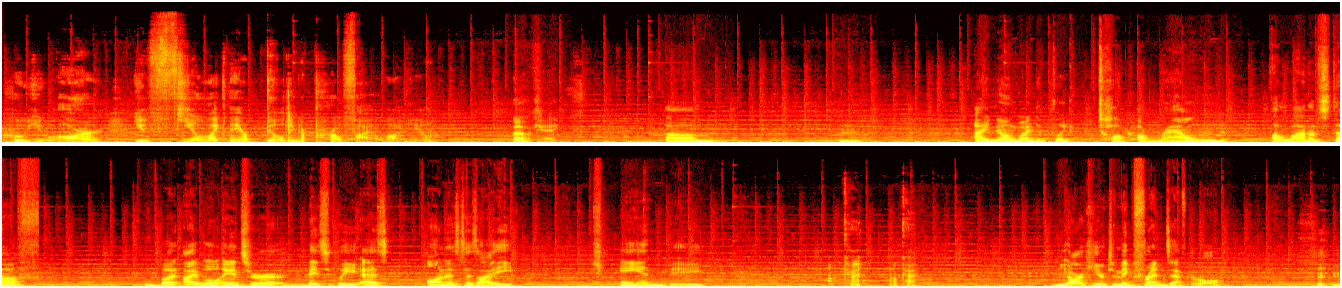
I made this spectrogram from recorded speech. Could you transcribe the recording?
who you are. You feel like they are building a profile on you. Okay. Um. Hmm. I know I'm going to like talk around a lot of stuff, but I will answer basically as honest as I can be. Okay, okay. We are here to make friends, after all. You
